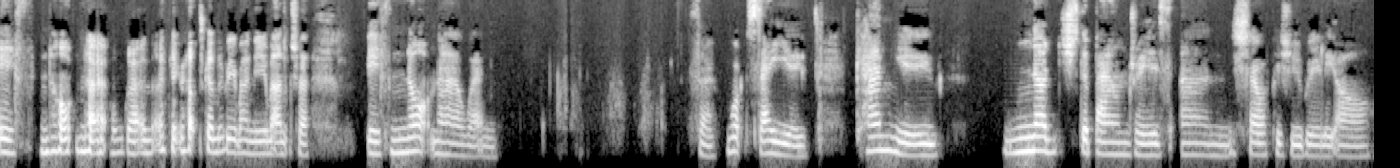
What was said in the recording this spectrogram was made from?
If not now, when? I think that's going to be my new mantra. If not now, when? So, what say you? Can you nudge the boundaries and show up as you really are?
